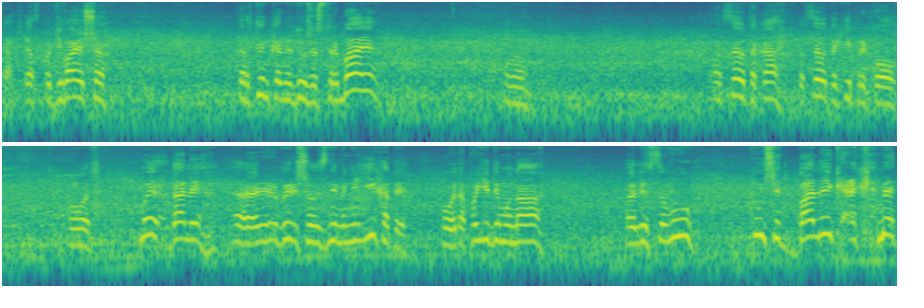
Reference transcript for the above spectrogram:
Так, я сподіваюся, що картинка не дуже стрибає. О. Оце, отака, оце отакий прикол. От. Ми далі е, вирішили з ними не їхати, от, а поїдемо на е, лісову кушать балик екмек,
